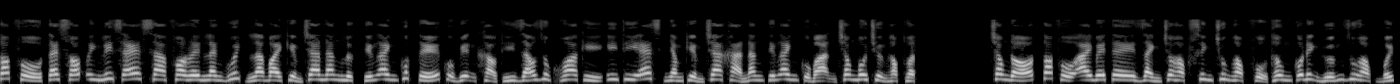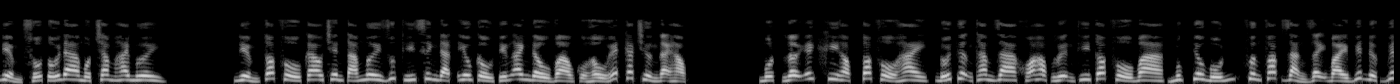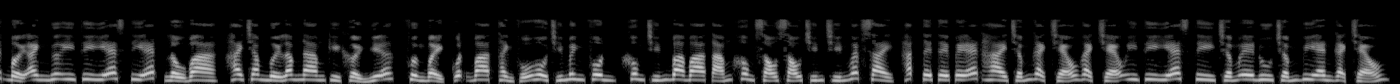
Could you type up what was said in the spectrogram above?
TOEFL Test of English as a Foreign Language là bài kiểm tra năng lực tiếng Anh quốc tế của Viện Khảo thí Giáo dục Hoa Kỳ ETS nhằm kiểm tra khả năng tiếng Anh của bạn trong môi trường học thuật. Trong đó, TOEFL IBT dành cho học sinh trung học phổ thông có định hướng du học với điểm số tối đa 120. Điểm TOEFL cao trên 80 giúp thí sinh đạt yêu cầu tiếng Anh đầu vào của hầu hết các trường đại học. 1. lợi ích khi học TOEFL 2, đối tượng tham gia khóa học luyện thi TOEFL 3, mục tiêu 4, phương pháp giảng dạy bài viết được viết bởi Anh ngữ ETSTS, lầu 3, 215 Nam Kỳ Khởi Nghĩa, phường 7, quận 3, thành phố Hồ Chí Minh phone 0933806699 website https 2 gạch chéo gạch chéo etst edu vn gạch chéo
